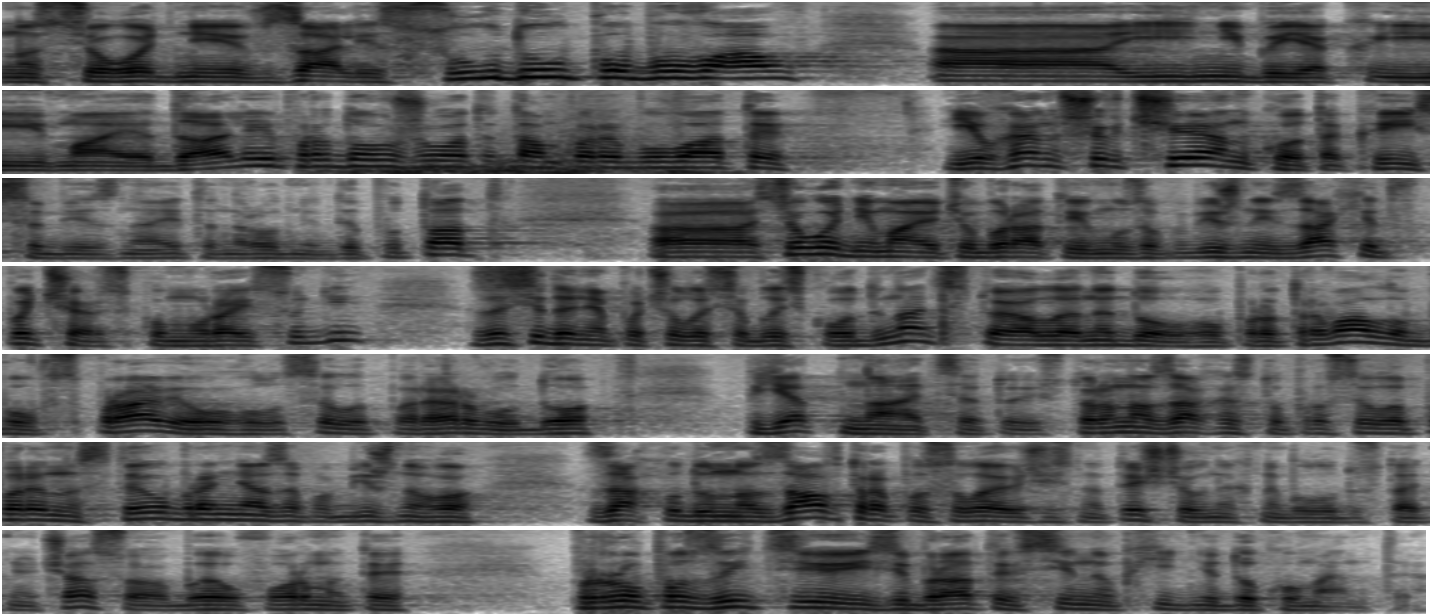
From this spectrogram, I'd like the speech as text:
У нас сьогодні в залі суду побував, а, і ніби як і має далі продовжувати там перебувати. Євген Шевченко, такий собі, знаєте, народний депутат. А, Сьогодні мають обирати йому запобіжний захід в Печерському райсуді. Засідання почалося близько 11-ї, але недовго протривало, бо в справі оголосили перерву до 15-ї. Сторона захисту просила перенести обрання запобіжного заходу на завтра, посилаючись на те, що в них не було достатньо часу, аби оформити пропозицію і зібрати всі необхідні документи.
